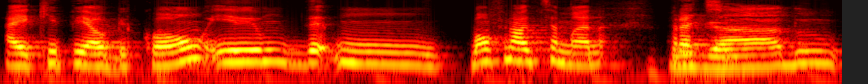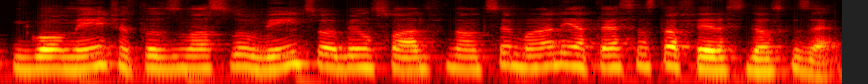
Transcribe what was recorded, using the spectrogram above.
à equipe Elbicom e um, um bom Bom final de semana para ti. Obrigado, igualmente, a todos os nossos ouvintes. Um abençoado final de semana e até sexta-feira, se Deus quiser.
